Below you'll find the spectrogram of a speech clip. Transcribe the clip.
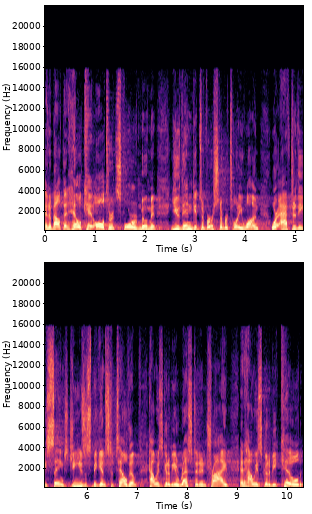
and about that hell can't alter its forward movement, you then get to verse number 21, where after these things, Jesus begins to tell them how he's going to be arrested and tried and how he's going to be killed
